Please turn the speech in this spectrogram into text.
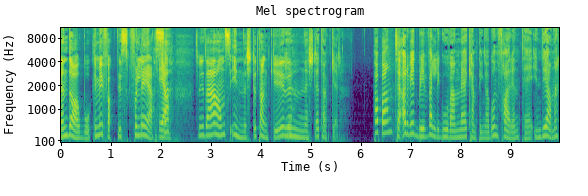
den dagboken vi faktisk får lese. Ja. Så det er hans innerste tanker. Innerste tanker. Pappaen til Arvid blir veldig god venn med campingnaboen, faren til Indiane.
